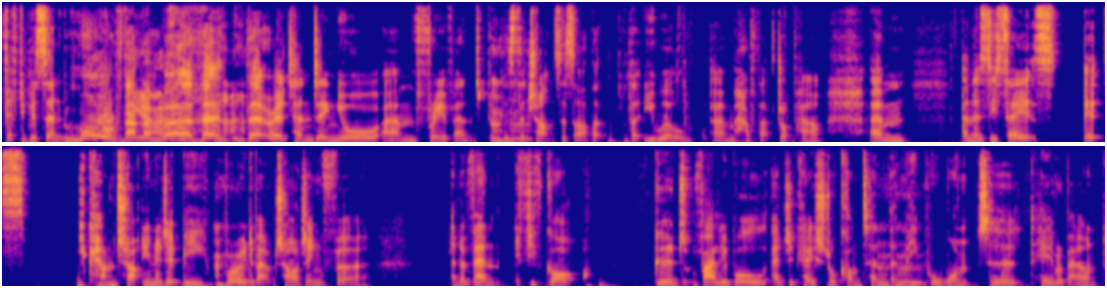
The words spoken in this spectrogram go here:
50% more of that Yeah. number that, that are attending your um, free event because the chances are that, that you will um, have that dropout. Um, and as you say, it's, it's, you can charge, you know, don't be worried about charging for an event if you've got good, valuable educational content that mm-hmm. people want to hear about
